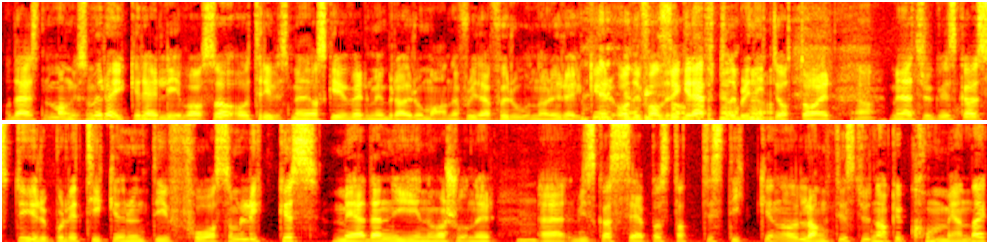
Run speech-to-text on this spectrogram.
Og det er mange som røyker hele livet også, og trives med det og skriver veldig mye bra romaner fordi det er for roen når de røyker, og de faller i kreft, og de blir 98 år. Men jeg tror ikke vi skal styre politikken rundt de få som lykkes med den nye innovasjoner. Mm. Eh, vi skal se på statistikken, og langtidsstudiene har ikke kommet ennå.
